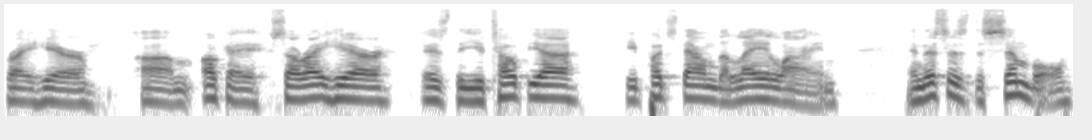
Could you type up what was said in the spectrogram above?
right here. Um, okay, so right here is the utopia. He puts down the ley line, and this is the symbol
